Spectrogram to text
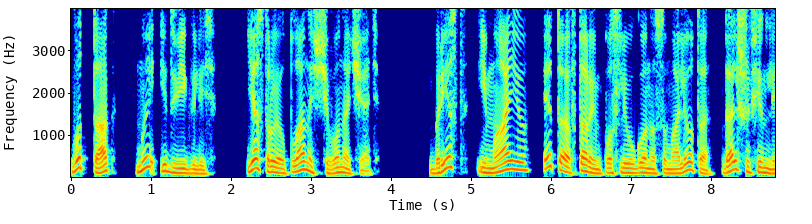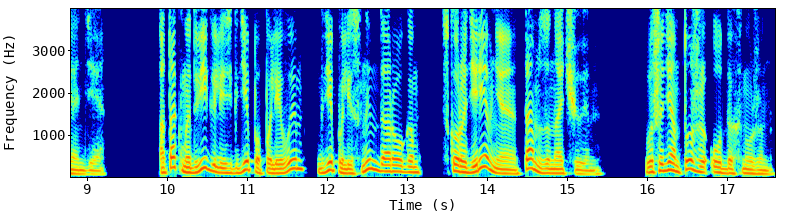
Вот так мы и двигались, я строил планы, с чего начать. Брест и Майю – это вторым после угона самолета, дальше Финляндия. А так мы двигались где по полевым, где по лесным дорогам. Скоро деревня, там заночуем. Лошадям тоже отдых нужен.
